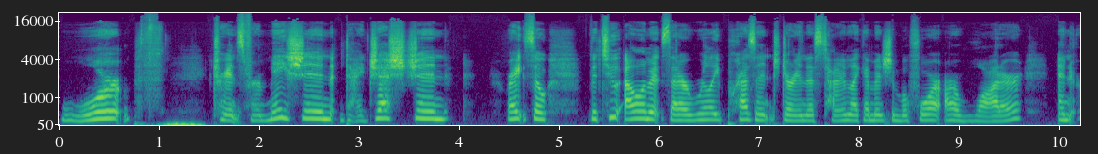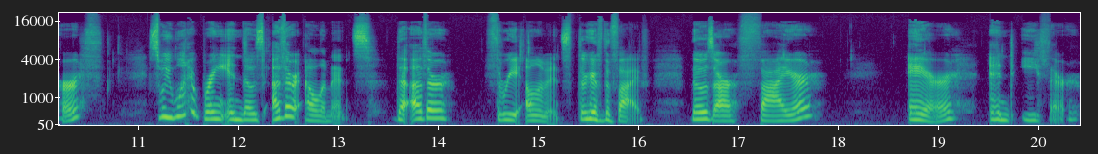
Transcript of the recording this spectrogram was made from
warmth, transformation, digestion, right? So, the two elements that are really present during this time, like I mentioned before, are water and earth. So, we want to bring in those other elements, the other three elements, three of the five. Those are fire, air, and ether.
